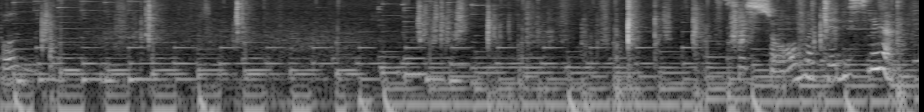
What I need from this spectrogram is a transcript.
Bolinhas. Você até ele esfriar. Aí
